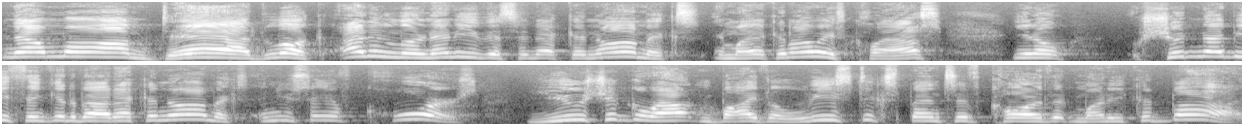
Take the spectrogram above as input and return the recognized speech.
Now, mom, dad, look, I didn't learn any of this in economics, in my economics class. You know, shouldn't I be thinking about economics? And you say, of course. you should go out and buy the least expensive car that money could buy.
